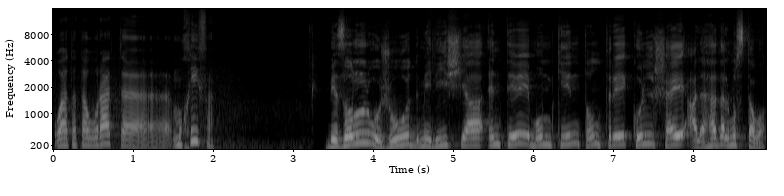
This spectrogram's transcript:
وتطورات آه، مخيفة. بظل وجود ميليشيا أنت ممكن تنطري كل شيء على هذا المستوى.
